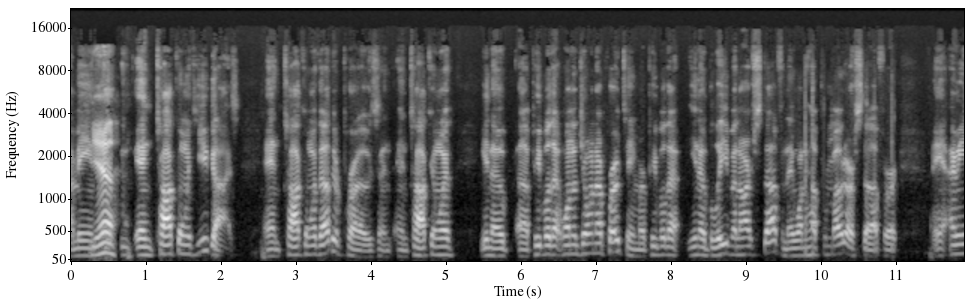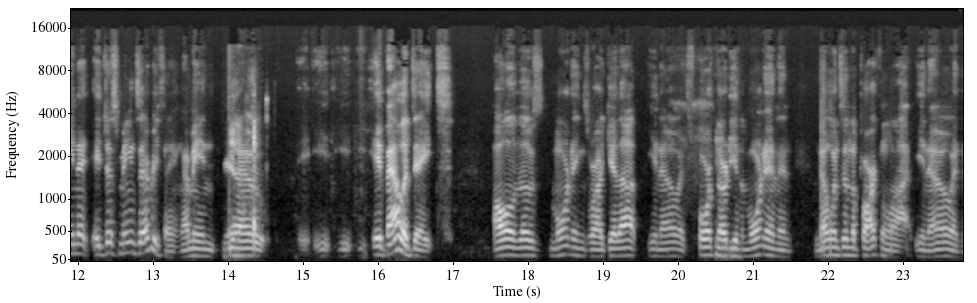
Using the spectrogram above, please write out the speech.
I mean Yeah. and, and talking with you guys and talking with other pros and and talking with you know uh, people that want to join our pro team or people that you know believe in our stuff and they want to help promote our stuff or eh, i mean it, it just means everything. I mean you know it, it, it validates all of those mornings where i get up you know it's four thirty in the morning and no one's in the parking lot you know and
